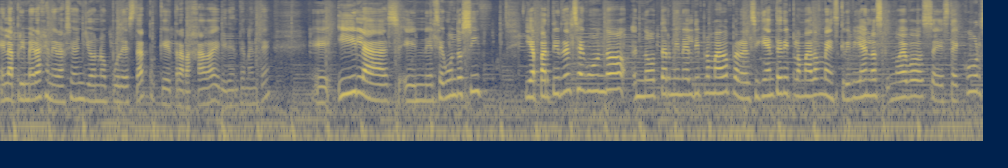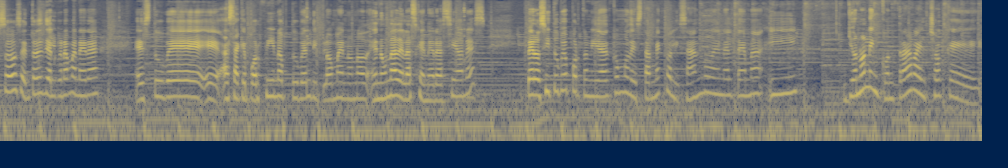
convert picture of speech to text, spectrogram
en la primera generación yo no pude estar porque trabajaba, evidentemente. Eh, y las en el segundo sí. Y a partir del segundo no terminé el diplomado, pero en el siguiente diplomado me inscribí en los nuevos este, cursos. Entonces, de alguna manera estuve eh, hasta que por fin obtuve el diploma en, uno, en una de las generaciones. Pero sí tuve oportunidad como de estarme actualizando en el tema y yo no le encontraba el choque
